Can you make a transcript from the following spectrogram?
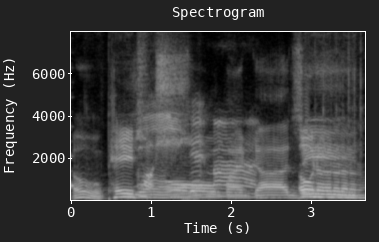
Oh, page. Oh, shit, oh man. my god. Oh no no no no no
